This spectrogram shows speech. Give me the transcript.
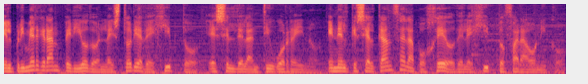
El primer gran periodo en la historia de Egipto es el del Antiguo Reino, en el que se alcanza el apogeo del Egipto faraónico.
